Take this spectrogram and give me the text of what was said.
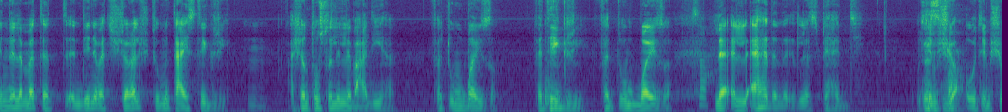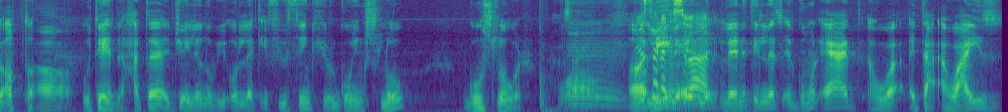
إن لما أنت ت- الدنيا ما تشتغلش تقوم أنت عايز تجري عشان توصل للي بعديها فتقوم بايظة. فتجري فتقوم بايظة صح. لا الاهدى إنك لازم تهدي وتمشي تسمع. وتمشي أبطأ آه. وتهدى حتى جاي لينو بيقول لك if you think you're going slow go slower واو آه ليه؟ سؤال. لأن أنت الناس الجمهور قاعد هو هو عايز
